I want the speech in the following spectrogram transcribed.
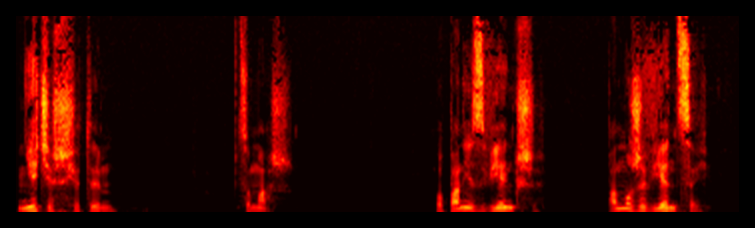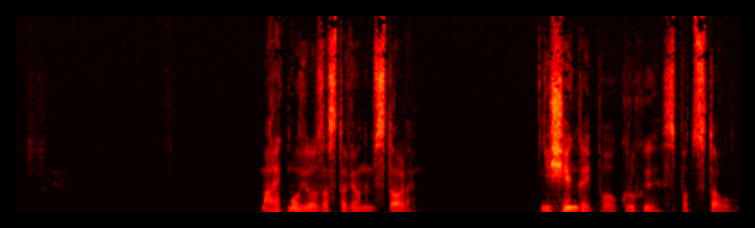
Nie ciesz się tym, co masz, bo Pan jest większy. Pan może więcej. Marek mówił o zastawionym stole. Nie sięgaj po okruchy spod stołu.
